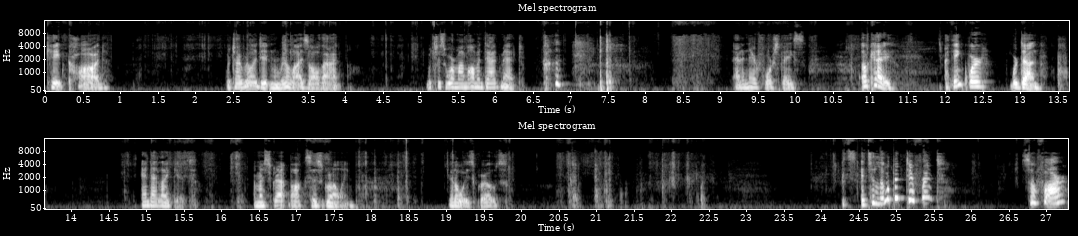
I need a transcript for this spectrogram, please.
Cape Cod, which I really didn't realize all that, which is where my mom and dad met at an Air Force base. Okay, I think we're we're done. And I like it. And my scrap box is growing. It always grows. It's, it's a little bit different so far.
